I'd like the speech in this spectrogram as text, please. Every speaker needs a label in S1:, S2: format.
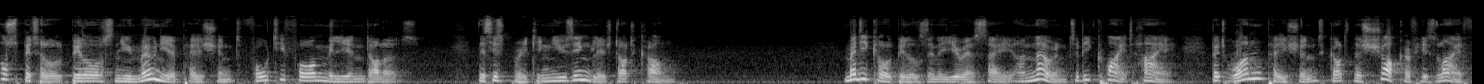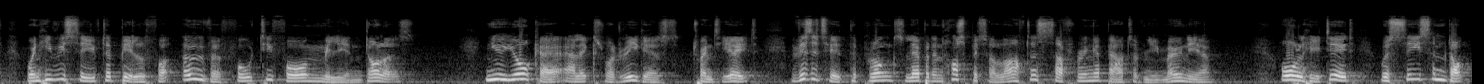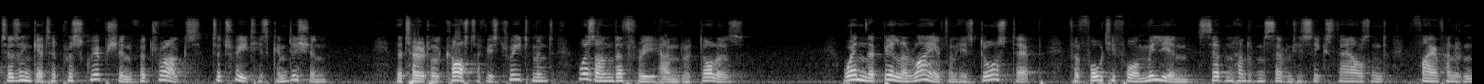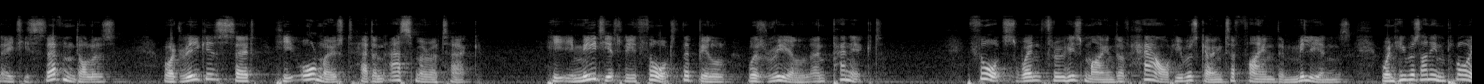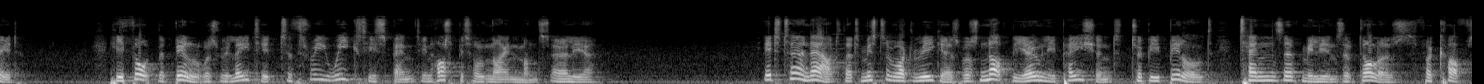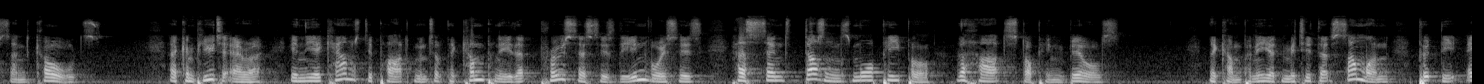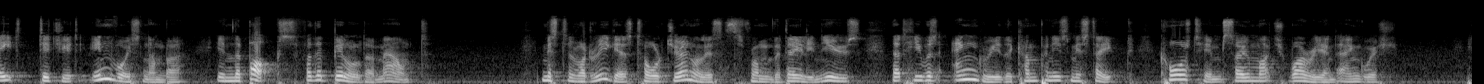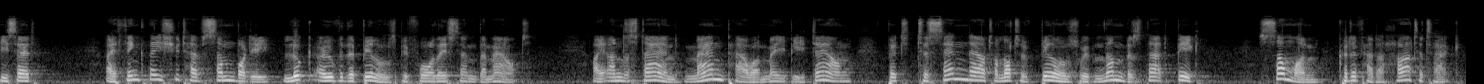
S1: Hospital bills pneumonia patient $44 million. This is breakingnewsenglish.com. Medical bills in the USA are known to be quite high, but one patient got the shock of his life when he received a bill for over $44 million. New Yorker Alex Rodriguez, 28, visited the Bronx Lebanon Hospital after suffering a bout of pneumonia. All he did was see some doctors and get a prescription for drugs to treat his condition. The total cost of his treatment was under $300. When the bill arrived on his doorstep for $44,776,587, Rodriguez said he almost had an asthma attack. He immediately thought the bill was real and panicked. Thoughts went through his mind of how he was going to find the millions when he was unemployed. He thought the bill was related to three weeks he spent in hospital nine months earlier. It turned out that Mr. Rodriguez was not the only patient to be billed tens of millions of dollars for coughs and colds. A computer error in the accounts department of the company that processes the invoices has sent dozens more people the heart stopping bills. The company admitted that someone put the eight digit invoice number in the box for the billed amount. Mr. Rodriguez told journalists from the Daily News that he was angry the company's mistake caused him so much worry and anguish. He said, I think they should have somebody look over the bills before they send them out. I understand manpower may be down, but to send out a lot of bills with numbers that big, someone could have had a heart attack.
